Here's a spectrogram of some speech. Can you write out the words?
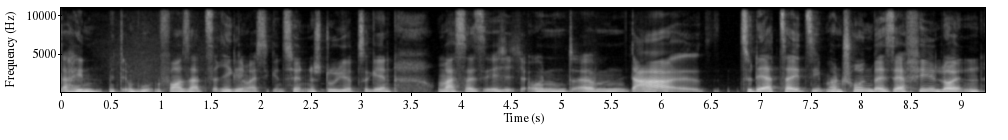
dahin mit dem guten Vorsatz, regelmäßig ins Fitnessstudio zu gehen und was weiß ich. Und ähm, da zu der Zeit sieht man schon bei sehr vielen Leuten,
